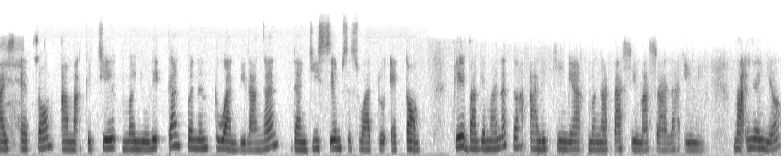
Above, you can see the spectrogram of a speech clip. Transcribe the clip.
ais atom amat kecil menyulitkan penentuan bilangan dan jisim sesuatu atom. Okey, bagaimanakah ahli kimia mengatasi masalah ini? Maknanya,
